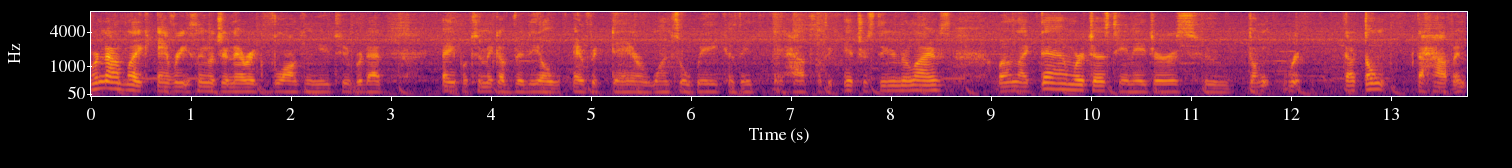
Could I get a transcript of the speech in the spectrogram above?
we're not like every single generic vlogging YouTuber that able to make a video every day or once a week because they, they have something interesting in their lives. But I'm like, damn, we're just teenagers who don't that don't that have an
